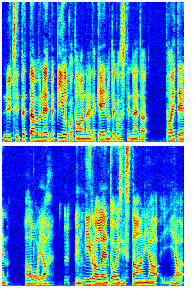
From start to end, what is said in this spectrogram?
nyt sitten tämmöinen, että me pilkotaan näitä keinotekoisesti näitä taiteen aloja irralleen toisistaan ja, ja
